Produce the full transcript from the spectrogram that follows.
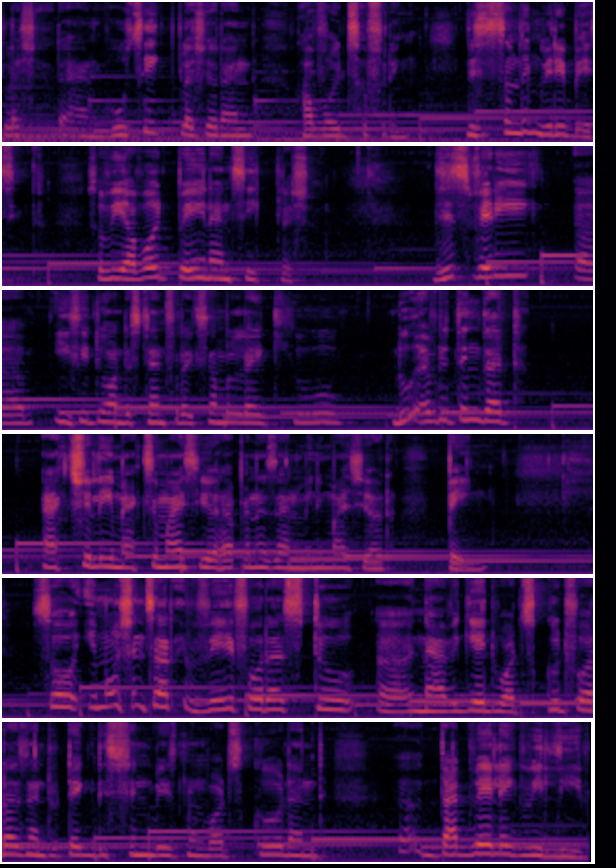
pleasure and who seek pleasure and avoid suffering. This is something very basic. So we avoid pain and seek pleasure. This is very uh, easy to understand. For example, like you do everything that actually maximize your happiness and minimize your pain. So emotions are a way for us to uh, navigate what's good for us and to take decision based on what's good and uh, that way like we live.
